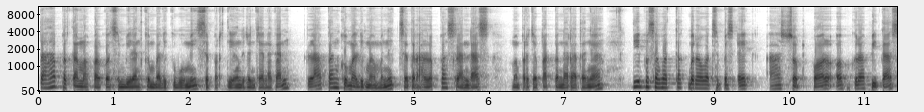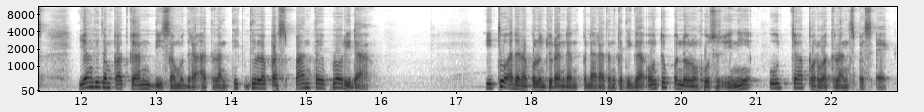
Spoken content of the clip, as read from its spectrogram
Tahap pertama Falcon 9 kembali ke bumi seperti yang direncanakan 8,5 menit setelah lepas landas mempercepat pendaratannya di pesawat tak berawat SpaceX A Shortfall of Gravitas yang ditempatkan di Samudra Atlantik di lepas pantai Florida. Itu adalah peluncuran dan pendaratan ketiga untuk pendorong khusus ini, ucap perwakilan SpaceX.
